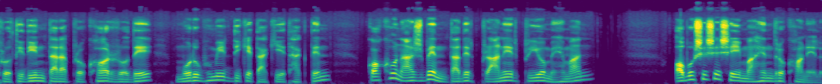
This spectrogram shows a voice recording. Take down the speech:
প্রতিদিন তারা প্রখর রোদে মরুভূমির দিকে তাকিয়ে থাকতেন, কখন আসবেন তাদের প্রাণের প্রিয় মেহমান? অবশেষে সেই মাহেন্দ্র খন এল।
